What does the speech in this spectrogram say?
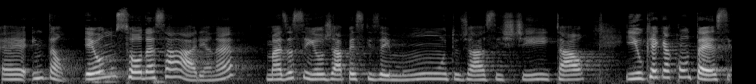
É, então, eu não sou dessa área, né? Mas assim, eu já pesquisei muito, já assisti e tal. E o que que acontece?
